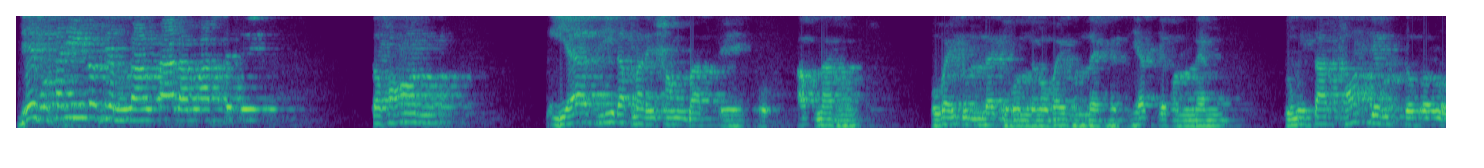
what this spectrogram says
যে আসতেছে, তখন ইয়াজিদ আপনার এই সংবাদ পেয়ে আপনার ওবাইদুল্লাহকে বললেন ওবাইদুল্লাহ ইবনে জিয়াদকে বললেন, তুমি তার ফটকে রুদ্ধ করো,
